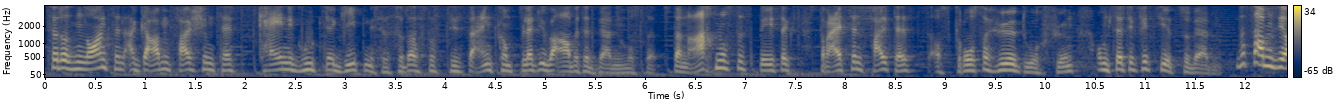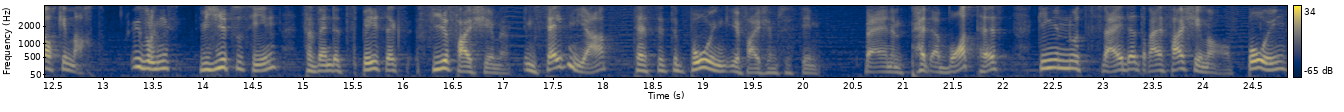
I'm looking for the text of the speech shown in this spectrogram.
2019 ergaben Fallschirmtests keine guten Ergebnisse, sodass das Design komplett überarbeitet werden musste. Danach musste SpaceX 13 Falltests aus großer Höhe durchführen, um zertifiziert zu werden. Das haben sie auch gemacht. Übrigens, wie hier zu sehen, verwendet SpaceX vier Fallschirme. Im selben Jahr testete Boeing ihr Fallschirmsystem. Bei einem Pad-Abort-Test gingen nur zwei der drei Fallschirme auf. Boeing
